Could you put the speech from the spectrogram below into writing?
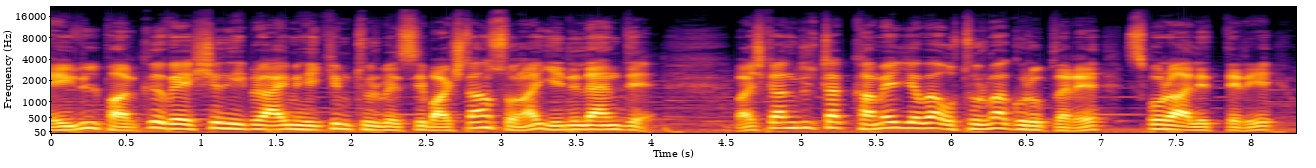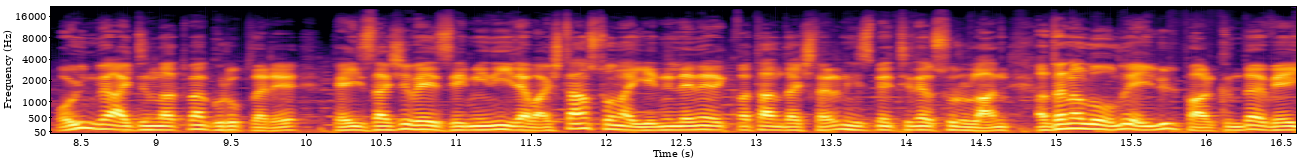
Eylül Parkı ve Şıh İbrahim Hekim Türbesi baştan sona yenilendi. Başkan Gültak kamelya ve oturma grupları, spor aletleri, oyun ve aydınlatma grupları, peyzajı ve zemini ile baştan sona yenilenerek vatandaşların hizmetine sunulan Adanalıoğlu Eylül Parkı'nda ve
